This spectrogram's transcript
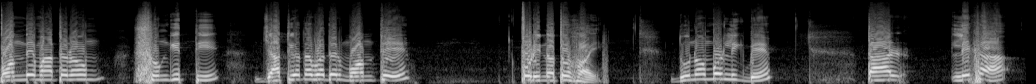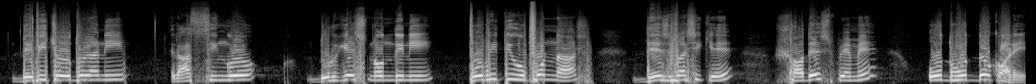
বন্দে মাতরম সঙ্গীতটি জাতীয়তাবাদের মন্ত্রে পরিণত হয়। দু নম্বর লিখবে, তার লেখা দেবী চৌধুরানী, রাজসিংহ, দুর্গেশ নন্দিনী প্রভৃতি উপন্যাস দেশবাসীকে স্বদেশ প্রেমে উদ্বুদ্ধ করে।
